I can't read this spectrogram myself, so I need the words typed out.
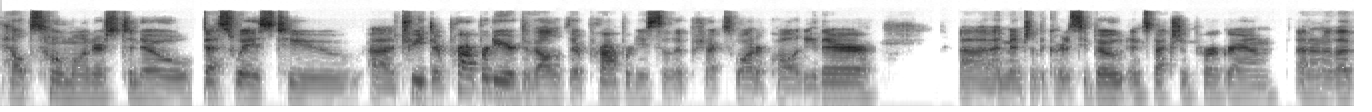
helps homeowners to know best ways to uh, treat their property or develop their property so that it protects water quality there. Uh, I mentioned the courtesy boat inspection program. I don't know that,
